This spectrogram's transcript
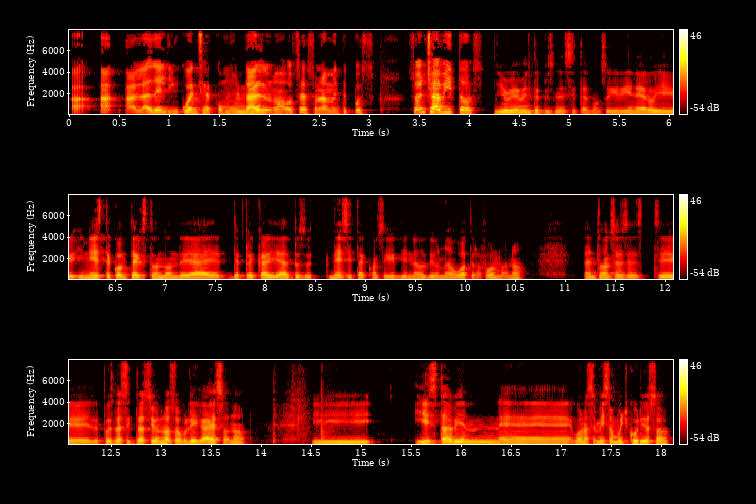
a, la delincuencia como tal, ¿no? O sea, solamente, pues, son chavitos. Y obviamente pues necesitan conseguir dinero y, y en este contexto en donde hay de precariedad pues necesita conseguir dinero de una u otra forma, ¿no? Entonces, este, pues la situación los obliga a eso, ¿no? Y, y está bien, eh, bueno, se me hizo muy curioso,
